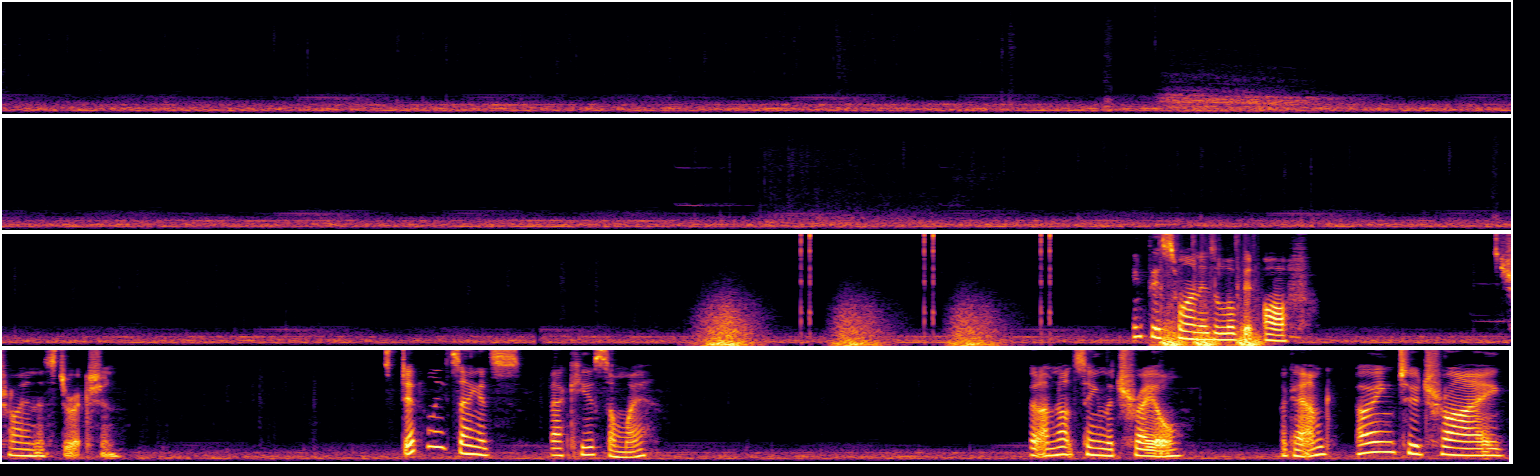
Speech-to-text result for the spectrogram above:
I think this one is a little bit off. Let's try in this direction. It's definitely saying it's back here somewhere. But I'm not seeing the trail. Okay, I'm going to try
